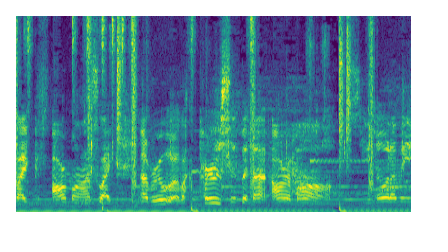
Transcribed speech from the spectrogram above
Like, our moms, like a real, like a person, but not our moms. You know what I mean?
